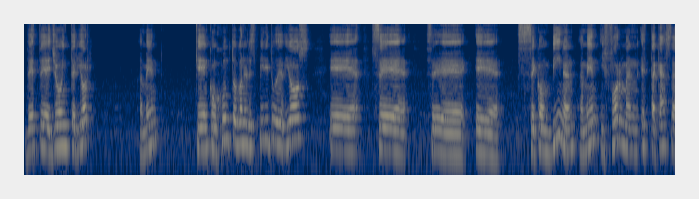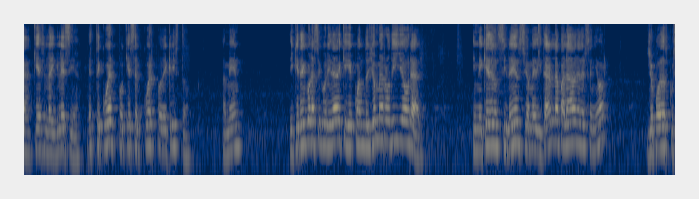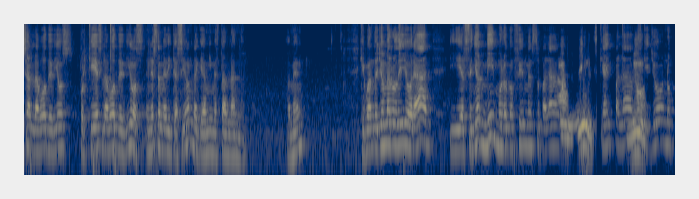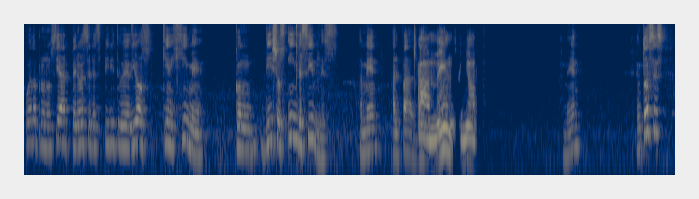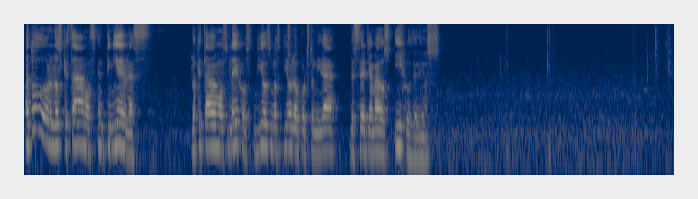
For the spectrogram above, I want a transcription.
de este yo interior, amén, que en conjunto con el Espíritu de Dios eh, se, se, eh, se combinan, amén, y forman esta casa que es la iglesia, este cuerpo que es el cuerpo de Cristo, amén y que tengo la seguridad de que cuando yo me arrodillo a orar y me quedo en silencio a meditar la palabra del Señor, yo puedo escuchar la voz de Dios, porque es la voz de Dios en esa meditación la que a mí me está hablando. Amén. Que cuando yo me arrodillo a orar y el Señor mismo lo confirma en su palabra, que hay palabras que yo no puedo pronunciar, pero es el Espíritu de Dios quien gime con dichos indecibles. Amén. Al Padre. Amén, Señor. Amén. Entonces, a todos los que estábamos en tinieblas, los que estábamos lejos, Dios nos dio la oportunidad de ser llamados hijos de Dios.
